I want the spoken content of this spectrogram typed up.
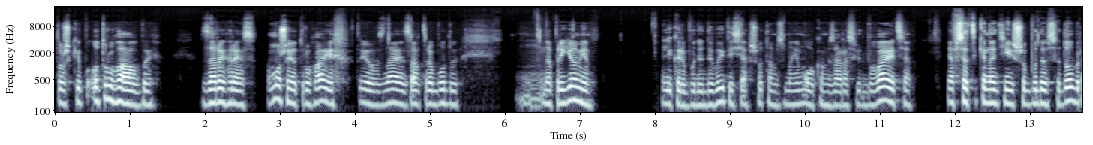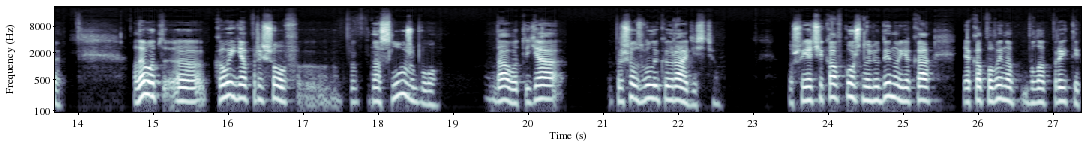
трошки отругав би за регрес. А може, і отругає, хто його знає, завтра буду на прийомі. Лікар буде дивитися, що там з моїм оком зараз відбувається. Я все-таки надію, що буде все добре. Але от е, коли я прийшов е, на службу, да, от я прийшов з великою радістю. Тому що я чекав кожну людину, яка, яка повинна була прийти.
